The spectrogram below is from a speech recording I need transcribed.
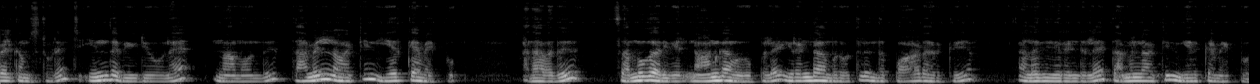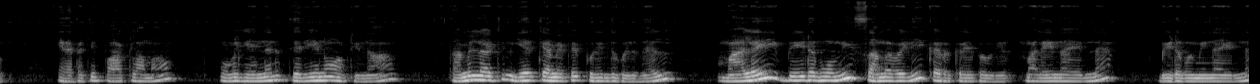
வெல்கம் ஸ்டூடெண்ட்ஸ் இந்த வீடியோவில் நாம் வந்து தமிழ்நாட்டின் இயற்கை அமைப்பு அதாவது சமூக அறிவியல் நான்காம் வகுப்பில் இரண்டாம் பருவத்தில் இந்த பாடம் இருக்குது அழகு இரண்டில் தமிழ்நாட்டின் இயற்கை அமைப்பு. இதை பற்றி பார்க்கலாமா? உங்களுக்கு என்னென்னு தெரியணும் அப்படின்னா தமிழ்நாட்டின் இயற்கை அமைப்பை புரிந்து கொள்ளுதல் மலை பீடபூமி சமவெளி கடற்கரை பகுதிகள். மலைனா என்ன? பீடபூமினா என்ன?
